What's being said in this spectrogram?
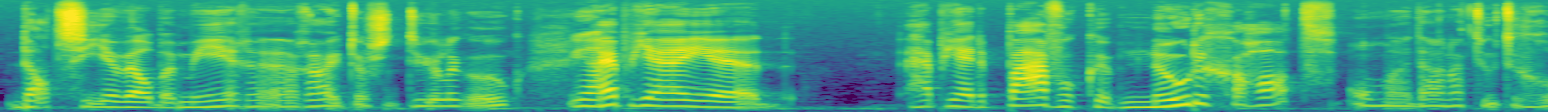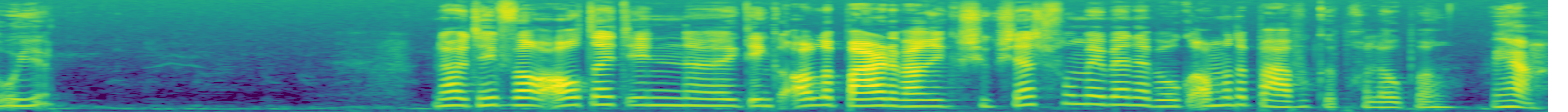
Dat zie je wel bij meer ruiters natuurlijk ook. Ja, Heb, jij, heb jij de Pavo Cup nodig gehad om eh, daar naartoe te groeien? nou het heeft wel altijd in, eh, ik denk alle paarden waar ik succesvol mee ben, hebben ook allemaal de Pavel Cup gelopen. Ja,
